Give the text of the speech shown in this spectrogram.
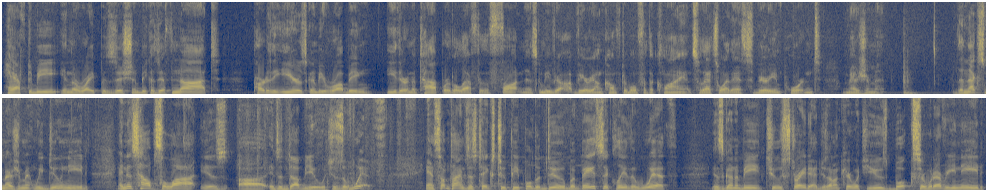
have to be in the right position because if not, part of the ear is going to be rubbing either in the top or the left or the front and it's going to be very uncomfortable for the client. So that's why that's a very important measurement. The next measurement we do need, and this helps a lot, is uh, it's a W, which is a width. And sometimes this takes two people to do, but basically the width is going to be two straight edges. I don't care what you use, books or whatever you need,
